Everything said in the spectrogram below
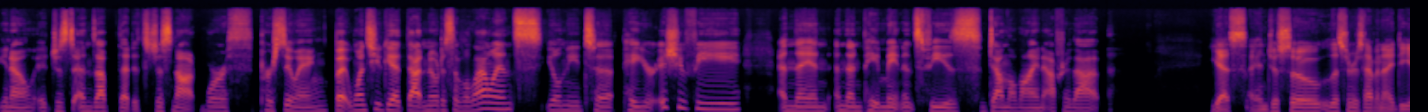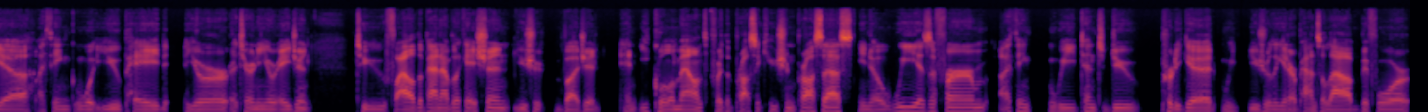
you know, it just ends up that it's just not worth pursuing. But once you get that notice of allowance, you'll need to pay your issue fee and then and then pay maintenance fees down the line after that. Yes, and just so listeners have an idea, I think what you paid your attorney or agent to file the patent application, you should budget an equal amount for the prosecution process. You know, we as a firm, I think we tend to do pretty good. We usually get our patents allowed before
